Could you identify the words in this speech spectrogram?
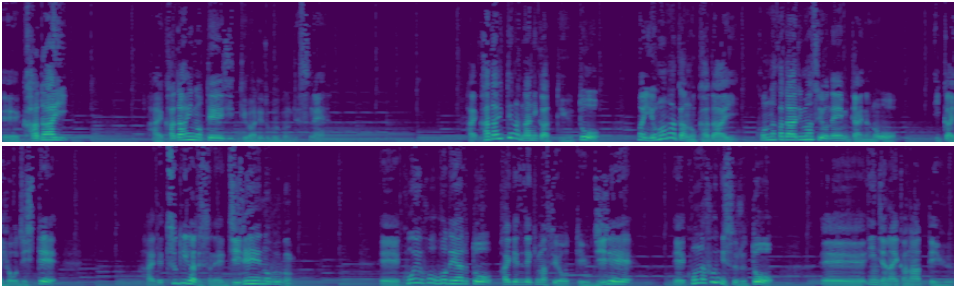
えー、課題。はい。課題の提示って言われる部分ですね。はい。課題っていうのは何かっていうと、まあ、世の中の課題、こんな課題ありますよね、みたいなのを一回表示して、はい。で、次がですね、事例の部分。えー、こういう方法でやると解決できますよっていう事例。えー、こんな風にすると、えー、いいんじゃないかなっていう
